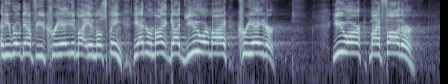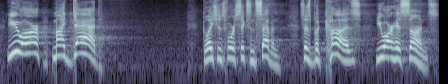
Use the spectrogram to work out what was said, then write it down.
And he wrote down, For you created my inmost being. He had to remind it, God, you are my creator. You are my father. You are my dad. Galatians 4 6 and 7 says, Because you are his sons.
